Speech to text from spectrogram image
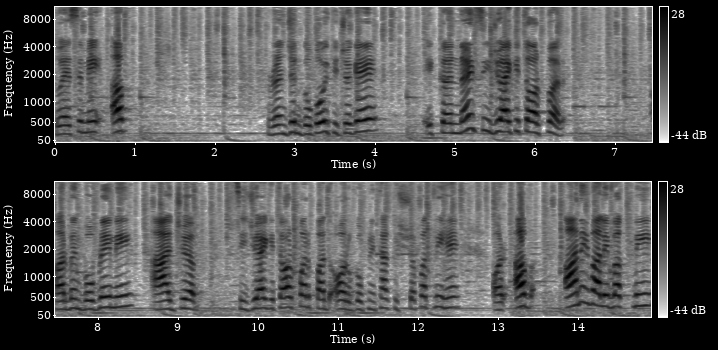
तो ऐसे में अब रंजन गोगोई की जगह एक नए सीजीआई के तौर पर अरविंद बोबड़े ने आज सीजीआई के तौर पर पद और गोपनीयता की शपथ ली है, और अब आने वाले वक्त में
